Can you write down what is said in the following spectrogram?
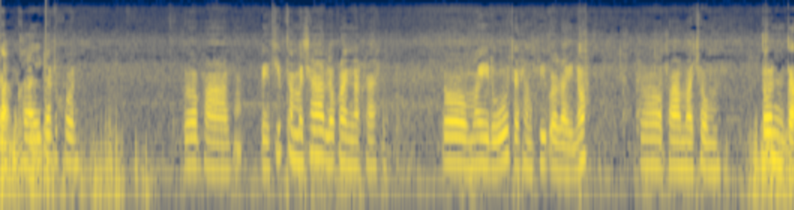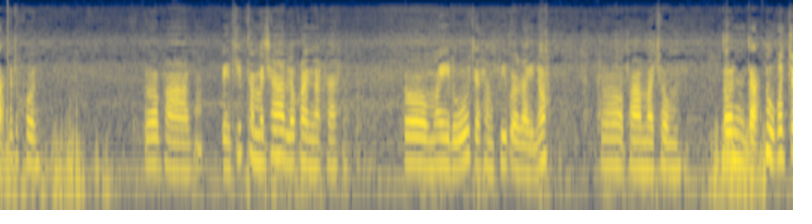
จะใครได้ทุกคน ก็พาเป็นคลิปธรรมชาติแล้วกันนะคะ ก็ไม่รู้จะทำคลิปอะไรเนาะก็พามาชมต้นตะทุกคน ก็พาเป็นคลิปธรรมชาติแล้วกันนะคะ ก็ไม่รู้จะทำคลิปอะไรเนาะก็พามาชม ต้นตะหูกระจ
